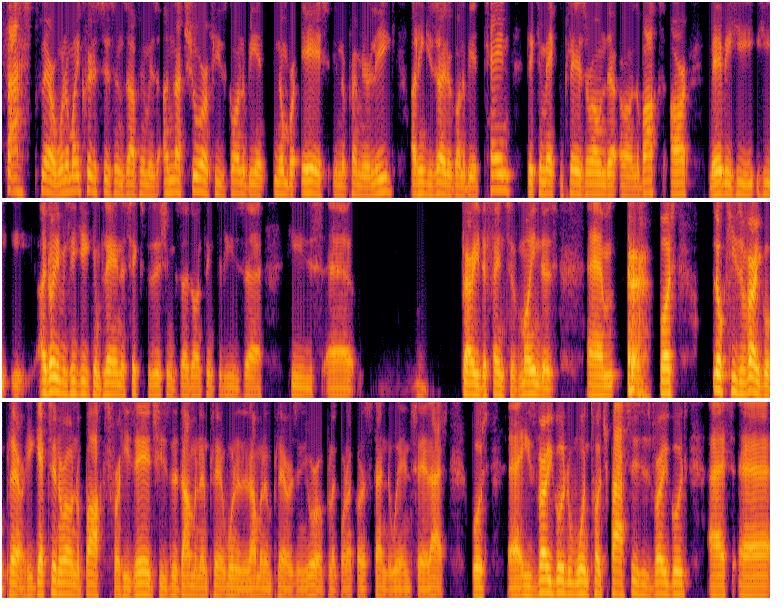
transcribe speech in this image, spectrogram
fast player. One of my criticisms of him is I'm not sure if he's going to be number eight in the Premier League. I think he's either going to be a 10 that can make the plays around the around the box, or maybe he he, he I don't even think he can play in a six position because I don't think that he's uh, he's uh, very defensive minded. Um, but look, he's a very good player. He gets in around the box for his age. He's the dominant player, one of the dominant players in Europe. Like we're not going to stand away and say that, but uh, he's very good at one-touch passes. He's very good at. Uh,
